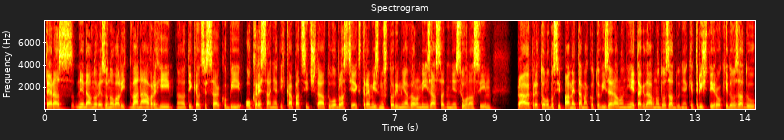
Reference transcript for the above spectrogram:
Teraz nedávno rezonovali dva návrhy uh, týkajúce sa akoby okresania tých kapacít štátu v oblasti extrémizmu, s ktorými ja veľmi zásadne nesúhlasím. Práve preto, lebo si pamätám, ako to vyzeralo nie tak dávno dozadu, nejaké 3-4 roky dozadu,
